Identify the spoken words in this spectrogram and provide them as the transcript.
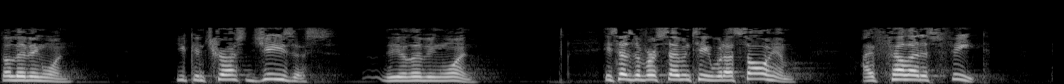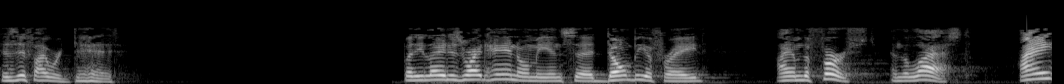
the living one. You can trust Jesus, the living one. He says in verse 17, when I saw him, I fell at his feet as if I were dead. But he laid his right hand on me and said, Don't be afraid. I am the first and the last. I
